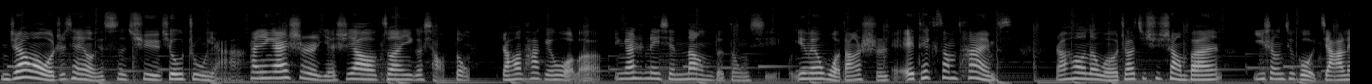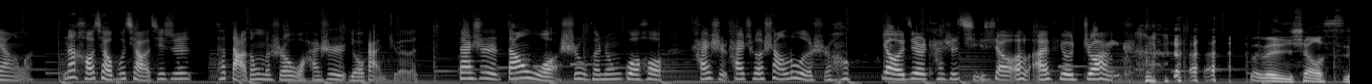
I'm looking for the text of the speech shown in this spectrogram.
你知道吗？我之前有一次去修蛀牙，他应该是也是要钻一个小洞，然后他给我了应该是那些 numb 的东西，因为我当时 it takes some times，然后呢我又着急去上班，医生就给我加量了。那好巧不巧，其实他打动的时候我还是有感觉的，但是当我十五分钟过后开始开车上路的时候，药劲儿开始起效了，I feel drunk，会被你笑死。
